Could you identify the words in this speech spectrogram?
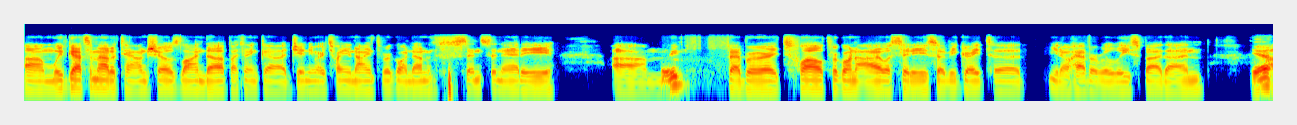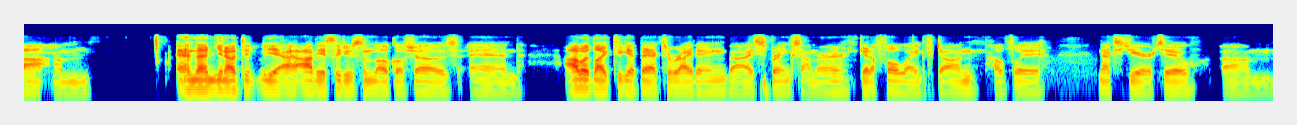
Um, we've got some out of town shows lined up. I think uh, January 29th, we're going down to Cincinnati. Um, February 12th, we're going to Iowa City. So it'd be great to, you know, have a release by then. Yeah. Um, and then, you know, to, yeah, obviously do some local shows. And I would like to get back to writing by spring, summer, get a full length done, hopefully next year or two. Um,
